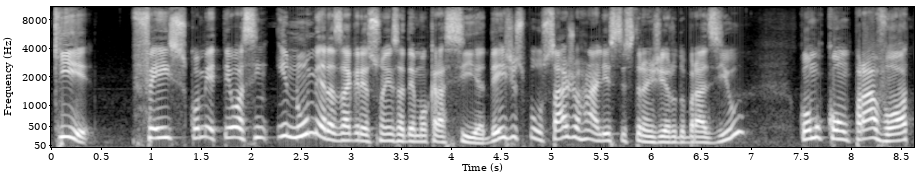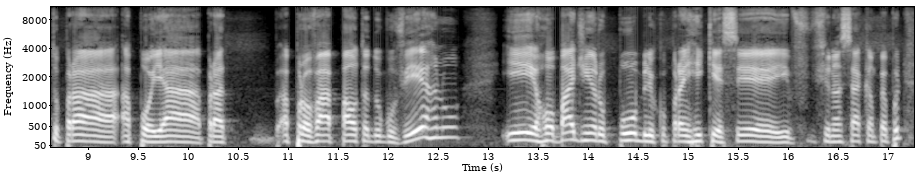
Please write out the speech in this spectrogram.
que fez, cometeu assim inúmeras agressões à democracia, desde expulsar jornalista estrangeiro do Brasil, como comprar voto para apoiar, para aprovar a pauta do governo e roubar dinheiro público para enriquecer e financiar a campanha política.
